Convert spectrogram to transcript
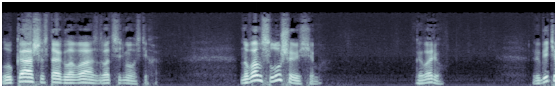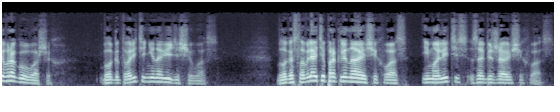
Лука, 6 глава, с 27 стиха. Но вам, слушающим, говорю, любите врагов ваших, благотворите ненавидящим вас, благословляйте проклинающих вас и молитесь за обижающих вас.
